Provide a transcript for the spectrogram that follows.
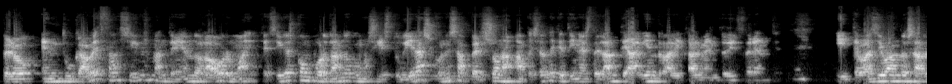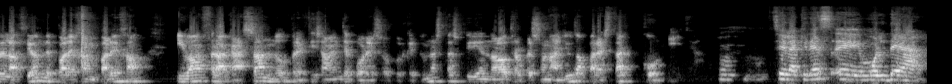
pero en tu cabeza sigues manteniendo la horma y te sigues comportando como si estuvieras con esa persona, a pesar de que tienes delante a alguien radicalmente diferente. Y te vas llevando esa relación de pareja en pareja y van fracasando precisamente por eso, porque tú no estás pidiendo a la otra persona ayuda para estar con ella. Si la quieres eh, moldear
